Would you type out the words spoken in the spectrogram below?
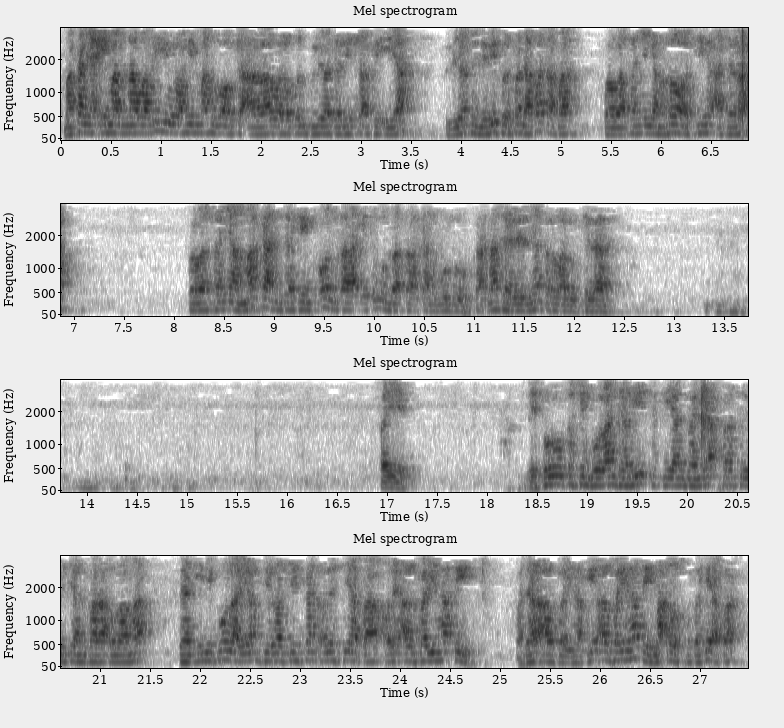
Makanya Imam Nawawi rahimahullah taala walaupun beliau dari Syafi'iyah, beliau sendiri berpendapat apa? bahwasanya yang rojih adalah bahwasanya makan daging unta itu membatalkan wudhu karena dalilnya terlalu jelas. Baik. Itu kesimpulan dari sekian banyak perselisihan para ulama dan ini pula yang dirojihkan oleh siapa? Oleh al bayhaqi Padahal al bayhaqi al bayhaqi makruf sebagai apa?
